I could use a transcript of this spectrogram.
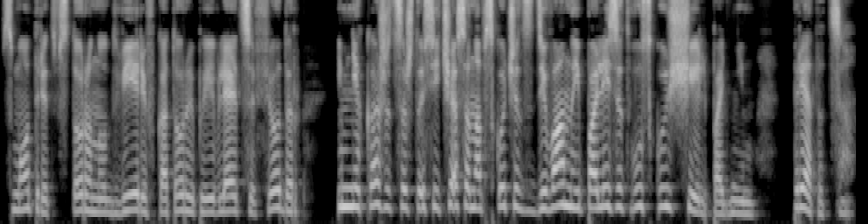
Смотрит в сторону двери, в которой появляется Федор, и мне кажется, что сейчас она вскочит с дивана и полезет в узкую щель под ним, прятаться.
